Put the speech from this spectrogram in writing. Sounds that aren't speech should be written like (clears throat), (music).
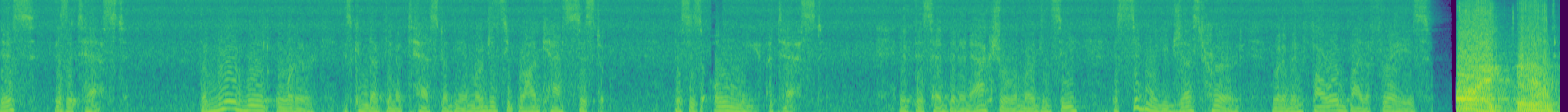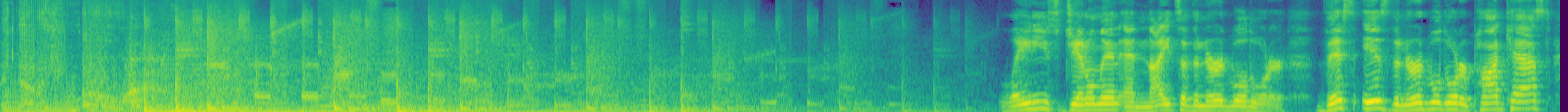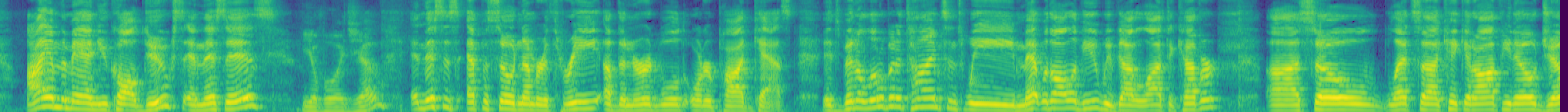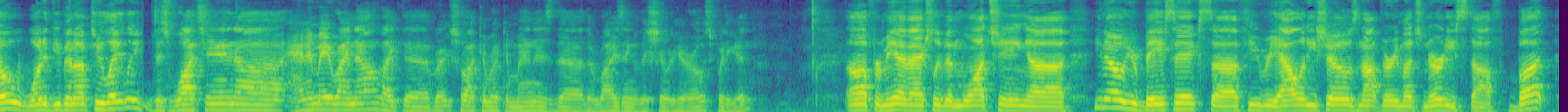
This is a test. The Nerd World Order is conducting a test of the emergency broadcast system. This is only a test. If this had been an actual emergency, the signal you just heard would have been followed by the phrase, Ladies, gentlemen, and knights of the Nerd World Order, this is the Nerd World Order podcast. I am the man you call Dukes, and this is. Your boy Joe. And this is episode number three of the Nerd World Order podcast. It's been a little bit of time since we met with all of you. We've got a lot to cover. Uh, so let's uh, kick it off. You know, Joe, what have you been up to lately? Just watching uh, anime right now. Like the show I can recommend is the the Rising of the Shield Hero. It's pretty good. Uh, for me, I've actually been watching, uh, you know, your basics, uh, a few reality shows, not very much nerdy stuff. But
